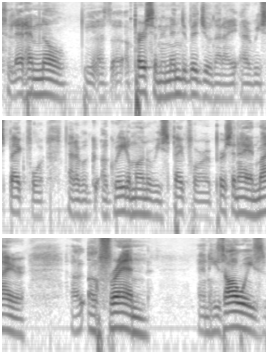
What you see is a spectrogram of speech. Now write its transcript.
to let him know as a, a person, an individual that I, I respect for, that I have a, a great amount of respect for, a person I admire, a, a friend, and he's always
